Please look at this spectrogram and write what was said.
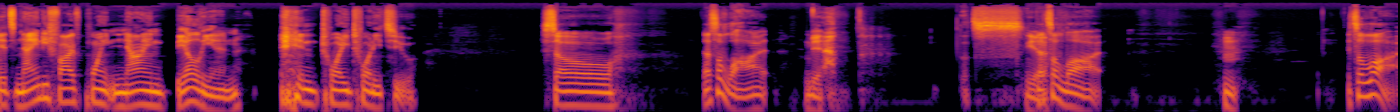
It's 95.9 billion in 2022. So that's a lot. Yeah. That's yeah. That's a lot. Hmm. It's a lot.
